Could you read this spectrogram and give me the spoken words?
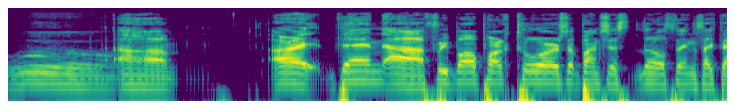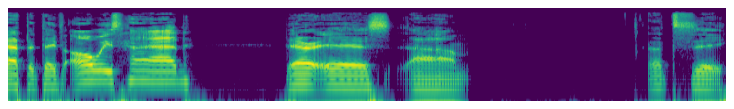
Ooh. Um, all right, then uh, free ballpark tours, a bunch of little things like that that they've always had. There is, um, let's see.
